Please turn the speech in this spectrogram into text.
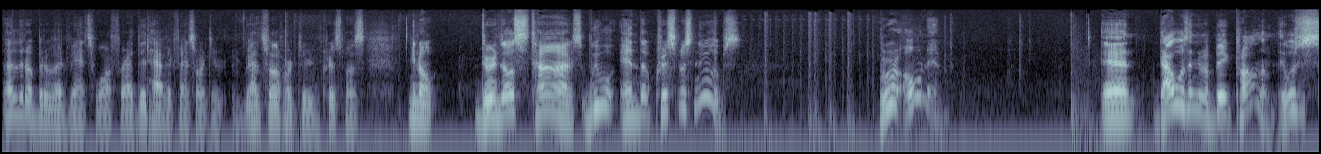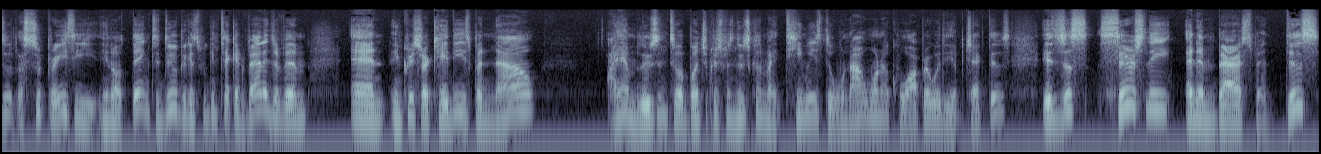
a little bit of Advanced Warfare, I did have Advanced Warfare, Advanced Warfare during Christmas. You know, during those times, we will end up Christmas noobs. We were owning and that wasn't even a big problem. It was just a super easy, you know, thing to do because we can take advantage of them and increase our KDs. But now, I am losing to a bunch of Christmas noobs because my teammates do not want to cooperate with the objectives. It's just seriously an embarrassment. This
